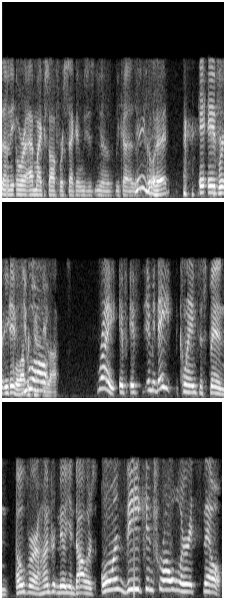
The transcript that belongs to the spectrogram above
Sony or at Microsoft for a second, which is you know because Yeah, go ahead. if if, We're equal you opportunity all right, if if I mean they claim to spend over a hundred million dollars on the controller itself.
